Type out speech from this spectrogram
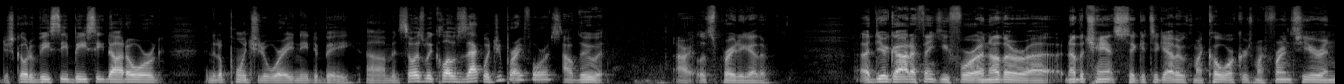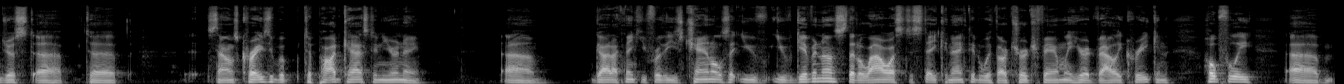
just go to vcbc.org and it'll point you to where you need to be. Um, and so, as we close, Zach, would you pray for us? I'll do it. All right, let's pray together. Uh, dear God, I thank you for another uh, another chance to get together with my coworkers, my friends here, and just uh, to sounds crazy, but to podcast in Your name. Um, God, I thank you for these channels that you've you've given us that allow us to stay connected with our church family here at Valley Creek, and hopefully um,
